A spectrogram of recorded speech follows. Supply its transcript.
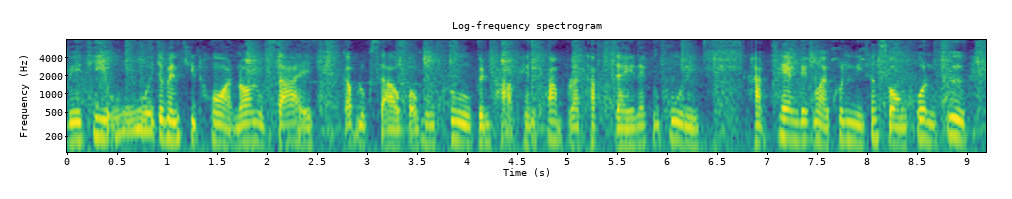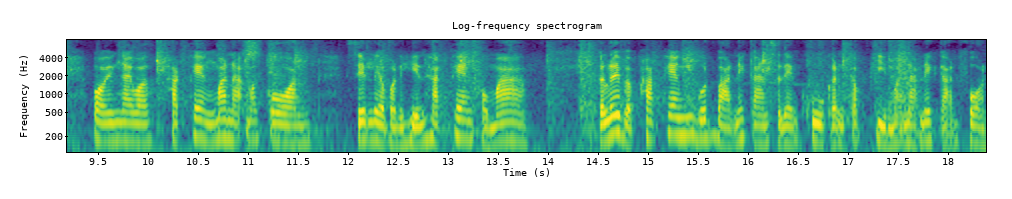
เวทีโอ้ยจะเป็นคิดหอดเนาะลูกชายกับลูกสาวของคุณครู เป็นภาพแห่งความประทับใจในคุณครูนี่หักแพงเด็กหน่อยคนนี้ทั้งสองคนคือบอกยังไงว่าหักแพงมานะมาก่อนเสร็จแล้วบันเห็นหักแพงเขามาก็เลยแบบหักแพงมีบทบาทในการแสดงคู่กันกับผีมานะในการฟอน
